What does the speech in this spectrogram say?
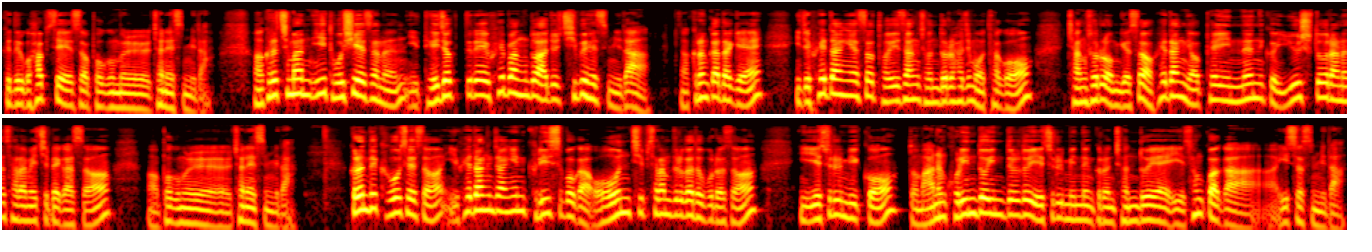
그들과 합세해서 복음을 전했습니다. 어, 그렇지만 이 도시에서는 이 대적들의 회방도 아주 집요했습니다. 아, 그런 까닭에 이제 회당에서 더 이상 전도를 하지 못하고 장소를 옮겨서 회당 옆에 있는 그 유수도라는 사람의 집에 가서 어, 복음을 전했습니다. 그런데 그곳에서 이 회당장인 그리스보가 온 집 사람들과 더불어서 이 예수를 믿고 또 많은 고린도인들도 예수를 믿는 그런 전도의 이 성과가 있었습니다.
